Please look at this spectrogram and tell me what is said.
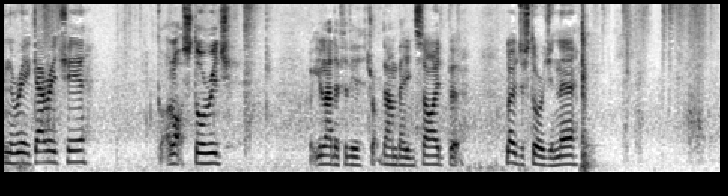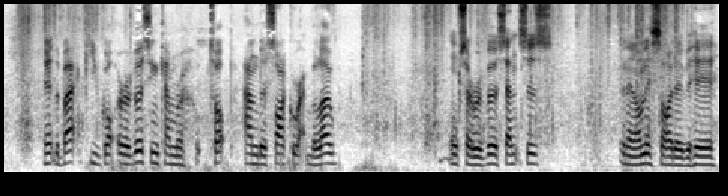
In the rear garage here, got a lot of storage. Got your ladder for the drop down bed inside, but loads of storage in there. And at the back you've got a reversing camera up top and a cycle rack below. Also reverse sensors. And then on this side over here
